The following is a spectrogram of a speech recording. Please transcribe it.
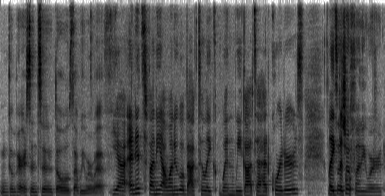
in comparison to those that we were with. Yeah, and it's funny. I want to go back to like when we got to headquarters. Like Such the a funny word.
